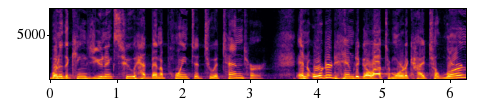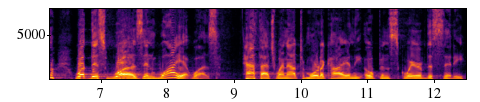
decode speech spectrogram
one of the king's eunuchs who had been appointed to attend her and ordered him to go out to Mordecai to learn what this was and why it was. Hathach went out to Mordecai in the open square of the city,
